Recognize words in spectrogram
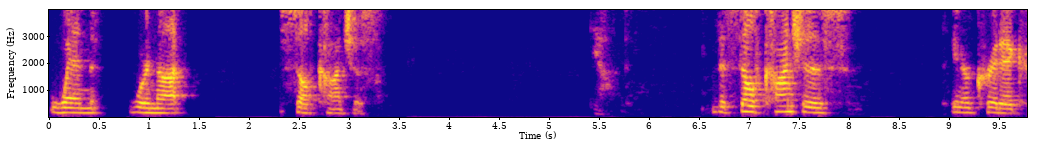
when we're not self-conscious. Yeah. The self-conscious inner critic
